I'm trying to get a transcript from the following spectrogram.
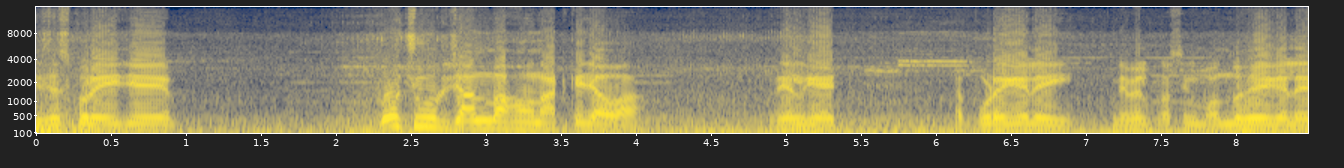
বিশেষ করে এই যে প্রচুর যানবাহন আটকে যাওয়া রেলগেট পড়ে গেলেই লেভেল ক্রসিং বন্ধ হয়ে গেলে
